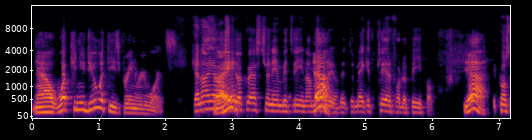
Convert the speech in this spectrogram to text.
Now, what can you do with these green rewards? Can I ask right? you a question in between? I'm yeah. sorry, but to make it clear for the people. Yeah. Because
